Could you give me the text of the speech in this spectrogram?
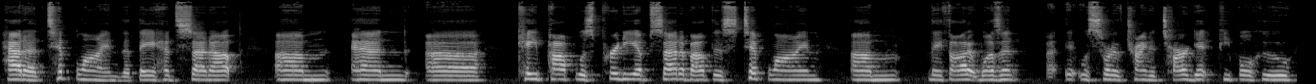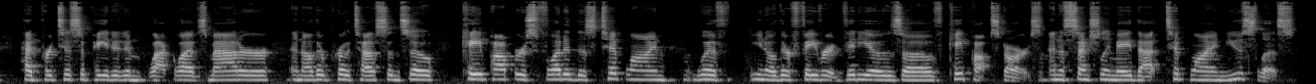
had a tip line that they had set up, um, and uh, K-pop was pretty upset about this tip line. Um, they thought it wasn't. uh, It was sort of trying to target people who had participated in Black Lives Matter and other protests, and so K-poppers flooded this tip line with you know their favorite videos of K-pop stars, and essentially made that tip line useless.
